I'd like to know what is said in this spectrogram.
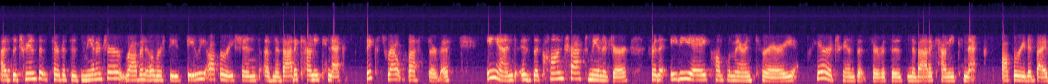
As the Transit Services Manager, Robin oversees daily operations of Nevada County Connect's fixed route bus service and is the contract manager for the ADA Complementary Paratransit Services Nevada County Connects, operated by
